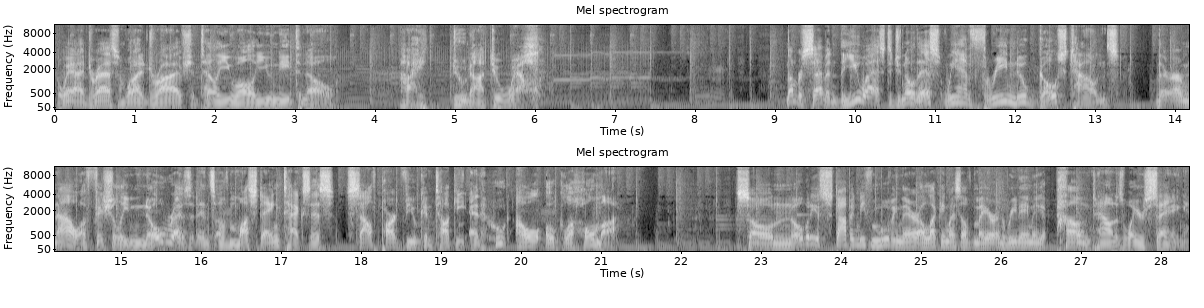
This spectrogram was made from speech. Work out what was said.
The way I dress and what I drive should tell you all you need to know. I do not do well. Number seven, the U.S. Did you know this? We have three new ghost towns. There are now officially no residents of Mustang, Texas, South Parkview, Kentucky, and Hoot Owl, Oklahoma. So nobody is stopping me from moving there, electing myself mayor, and renaming it Pound Town, is what you're saying.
